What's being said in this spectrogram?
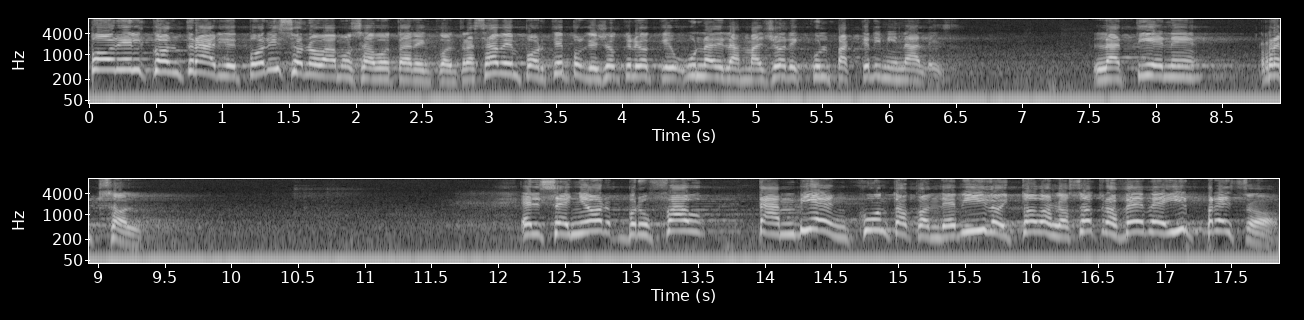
Por el contrario, y por eso no vamos a votar en contra. ¿Saben por qué? Porque yo creo que una de las mayores culpas criminales la tiene Repsol. El señor Brufau también, junto con Debido y todos los otros, debe ir preso.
